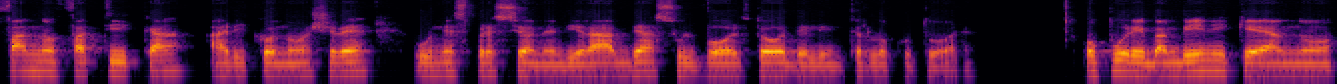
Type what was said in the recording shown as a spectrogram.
fanno fatica a riconoscere un'espressione di rabbia sul volto dell'interlocutore. Oppure i bambini che hanno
